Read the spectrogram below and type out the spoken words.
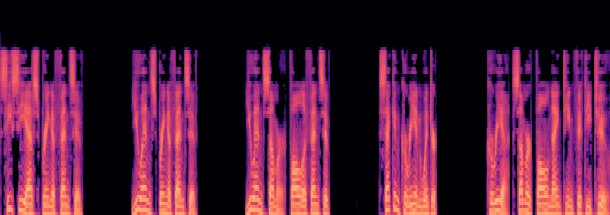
CCF Spring Offensive UN Spring Offensive UN Summer, Fall Offensive Second Korean Winter Korea, Summer, Fall 1952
